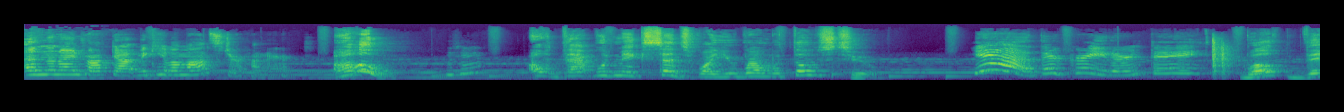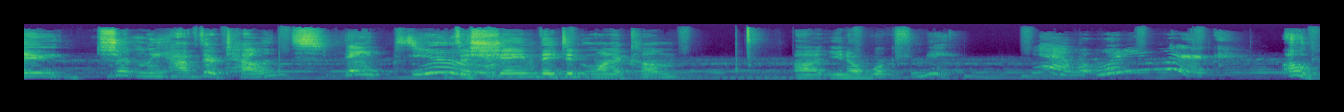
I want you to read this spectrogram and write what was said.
and then I dropped out and became a monster hunter. Oh, hmm oh, that would make sense why you run with those two. Yeah, they're great, aren't they? Well, they certainly have their talents. They do. It's a shame they didn't want to come, uh, you know, work for me. Yeah, wh- where do you work? Oh,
